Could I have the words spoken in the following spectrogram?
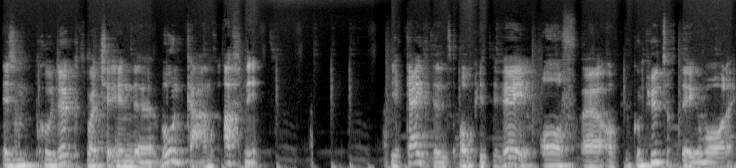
is een product wat je in de woonkamer afneemt je kijkt het op je tv of uh, op je computer tegenwoordig.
